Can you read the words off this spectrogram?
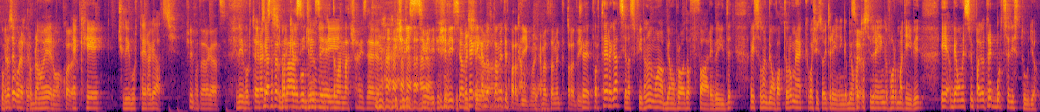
lo sai qual è il problema vero? È? è che ci devi portare i ragazzi. Ci devi portare i ragazzi. Ci devi portare i ragazzi per perché le community... Z, mannaggia miseria. difficilissimi, difficilissimi, perché è cambiato totalmente il paradigma, è cambiato totalmente il paradigma. Cioè, portare i ragazzi è la sfida. Noi abbiamo provato a fare, te... visto noi abbiamo fatto Romec, poi ci sono i training, abbiamo sì. fatto questi training formativi e abbiamo messo in palio tre borse di studio.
